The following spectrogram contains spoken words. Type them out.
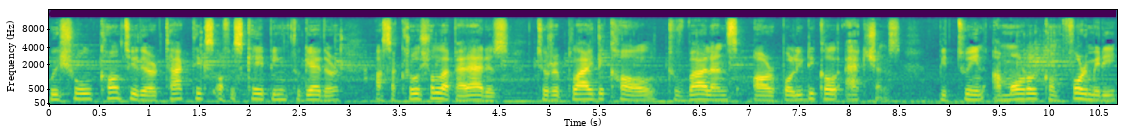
we should consider tactics of escaping together as a crucial apparatus to reply the call to balance our political actions between a moral conformity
